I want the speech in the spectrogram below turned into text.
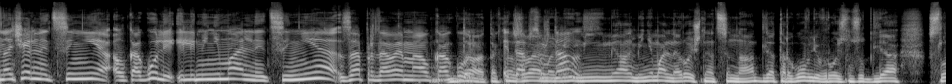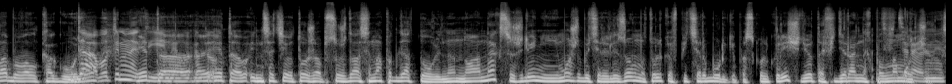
начальной цене алкоголя или минимальной цене за продаваемый алкоголь. Да, так Это называемая ми- минимальная розничная цена для торговли в розницу, для слабого алкоголя. Да, вот именно это, это я виду. Эта инициатива тоже обсуждалась, она подготовлена, но она, к сожалению, не может быть реализована только в Петербурге, поскольку речь идет о федеральных полномочиях.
